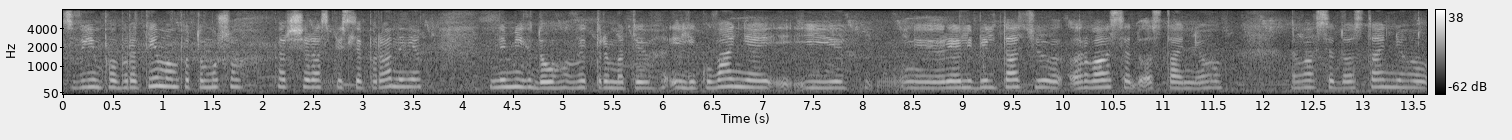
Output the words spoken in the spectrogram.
своїм побратимам, тому що перший раз після поранення не міг довго витримати і лікування, і, реабілітацію, рвався до останнього. Рвався до останнього,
